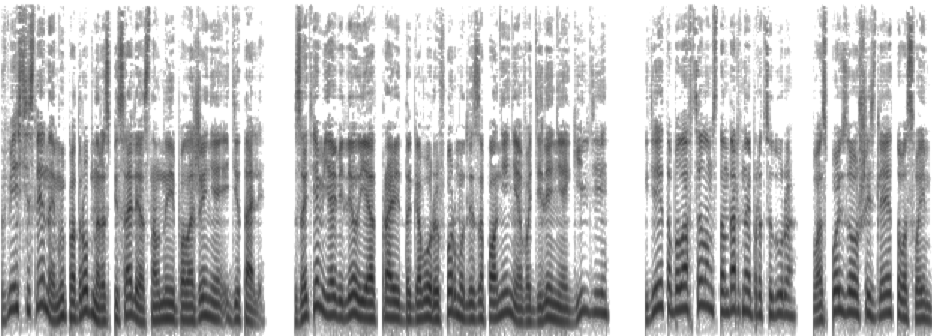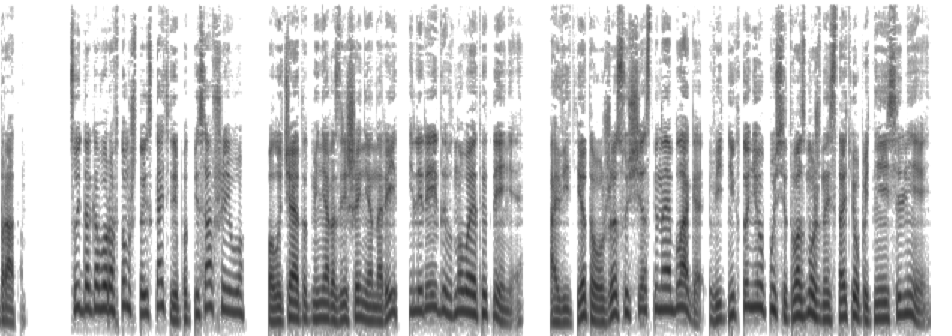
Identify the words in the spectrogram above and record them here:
Вместе с Леной мы подробно расписали основные положения и детали. Затем я велел ей отправить договор и форму для заполнения в отделение гильдии, где это была в целом стандартная процедура, воспользовавшись для этого своим братом. Суть договора в том, что искатели, подписавшие его, получают от меня разрешение на рейд или рейды в новое ответвление. А ведь это уже существенное благо, ведь никто не упустит возможность стать опытнее и сильнее.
